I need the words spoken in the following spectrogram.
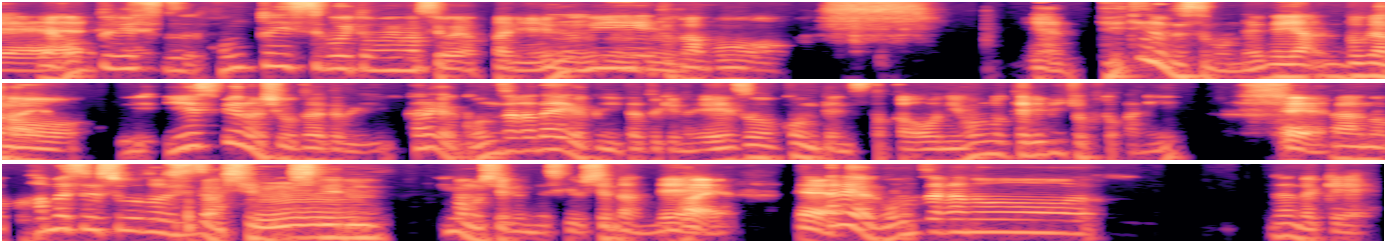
えいや、ー本当にす、本当にすごいと思いますよ、やっぱり。NBA とかも、いや、出てるんですもんね。で、いや、僕あの、い ESPN の仕事だった時、彼がゴンザガ大学にいた時の映像コンテンツとかを日本のテレビ局とかに、えあの、販売する仕事を実はしてうんしてる、今もしてるんですけど、してたんで、えはい。ええ彼がゴンザガの、なんだっけ、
